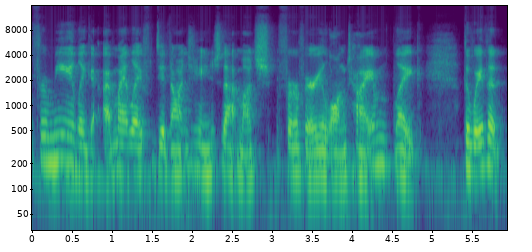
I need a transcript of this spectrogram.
for me like my life did not change that much for a very long time. Like the way that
